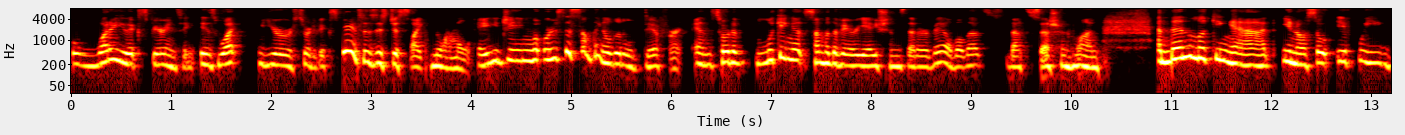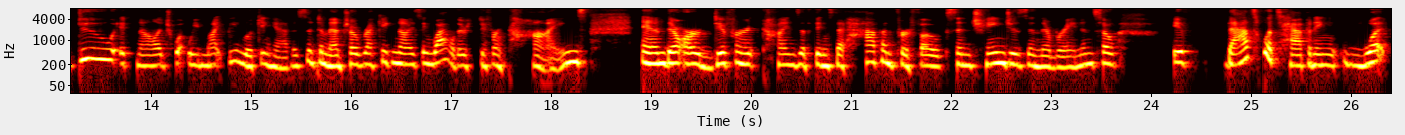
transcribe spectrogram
what are you experiencing? Is what your sort of experiences is just like normal aging or is this something a little different? And sort of looking at some of the variations that are available. That's that's session 1. And then looking at, you know, so if we do acknowledge what we might be looking at as a dementia, recognizing wow, there's different kinds and there are different kinds of things that happen for folks and changes in their brain. And so, if that's what's happening, what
